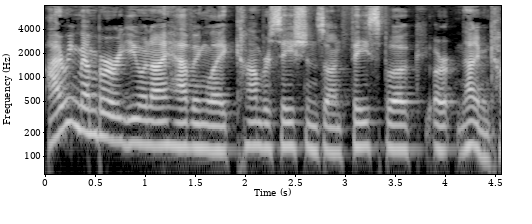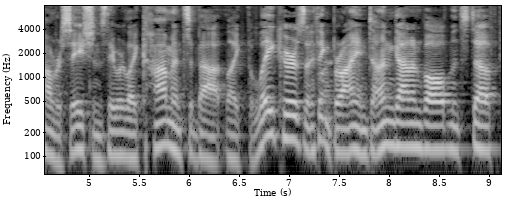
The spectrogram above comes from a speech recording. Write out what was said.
I remember you and I having like conversations on Facebook, or not even conversations. They were like comments about like the Lakers, and I think Brian Dunn got involved and stuff.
